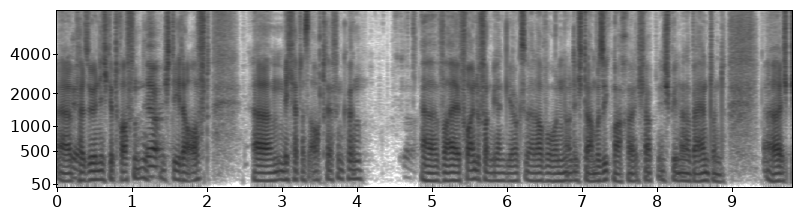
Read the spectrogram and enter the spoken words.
äh, okay. persönlich getroffen. Ich, ja. ich stehe da oft. Äh, mich hat das auch treffen können, äh, weil Freunde von mir in Georgswerda wohnen und ich da Musik mache. Ich, ich spiele in einer Band und äh, ich,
